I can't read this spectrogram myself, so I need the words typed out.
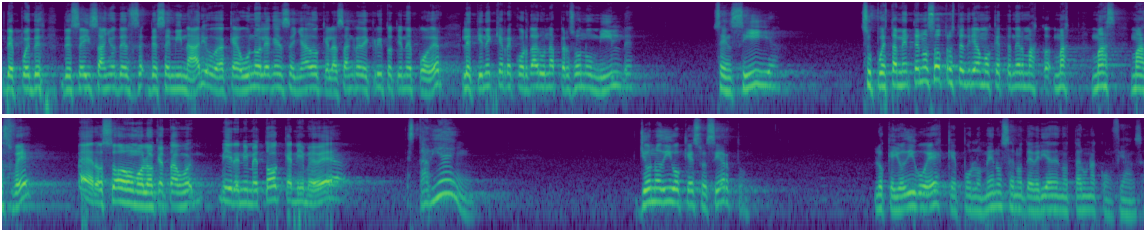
después de, seis años de, seminario, que a uno le han enseñado que la sangre de Cristo tiene poder, le tiene que recordar una persona humilde, sencilla. Supuestamente nosotros tendríamos que tener más, más, más, más fe, pero somos los que estamos, mire, ni me toque ni me vea. Está bien. Yo no digo que eso es cierto. Lo que yo digo es que por lo menos se nos debería de notar una confianza.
